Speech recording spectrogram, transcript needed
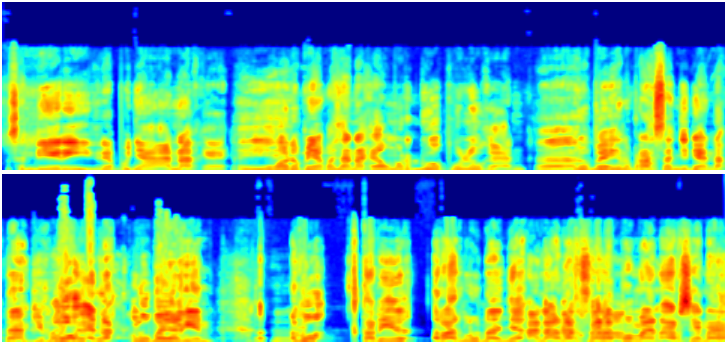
sendiri tidak punya anak ya. Iya. Kalau udah punya pasti anaknya umur 20 kan. Ah. Lu bayangin perasaan jadi anak Nah, itu gimana? lu enak lu bayangin. Lu tadi Ran lu nanya Anak anak Arsenal. anak pemain Arsenal.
